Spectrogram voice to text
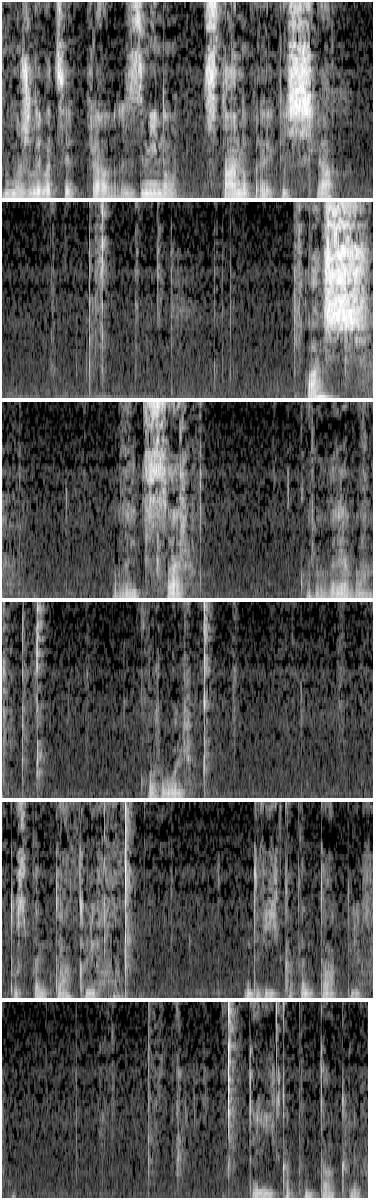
можливо це про зміну стану, про якийсь шлях. Паш, лицар, королева, король, туз пентаклів, двійка пентаклів, трійка пентаклів.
